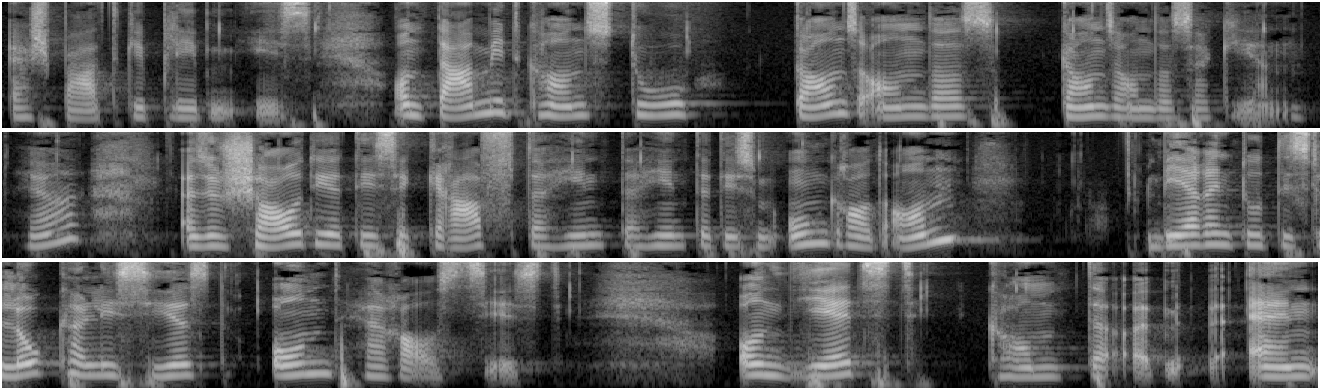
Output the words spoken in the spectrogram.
erspart geblieben ist. Und damit kannst du ganz anders, ganz anders agieren. Ja? Also schau dir diese Kraft dahinter, hinter diesem Unkraut an während du das lokalisierst und herausziehst. Und jetzt kommt ein,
